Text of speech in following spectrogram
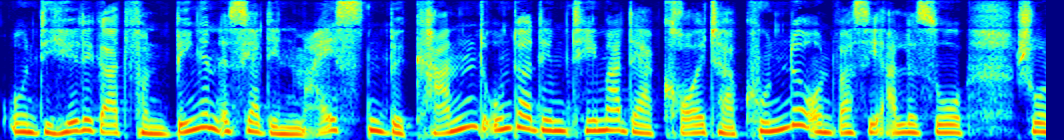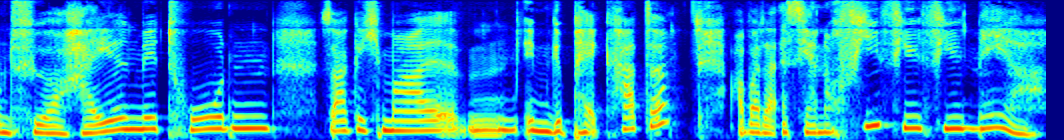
und die Hildegard von Bingen ist ja den meisten bekannt unter dem Thema der Kräuterkunde und was sie alles so schon für Heilmethoden, sag ich mal, mm, im Gepäck hatte. Aber da ist ja noch viel, viel, viel mehr.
